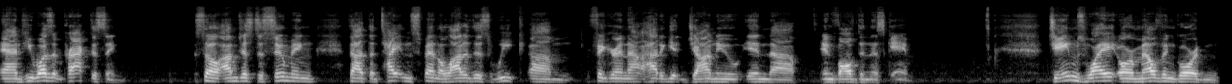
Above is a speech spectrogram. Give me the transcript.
and he wasn't practicing. So I'm just assuming that the Titans spent a lot of this week um, figuring out how to get Jonnu in uh, involved in this game. James White or Melvin Gordon.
